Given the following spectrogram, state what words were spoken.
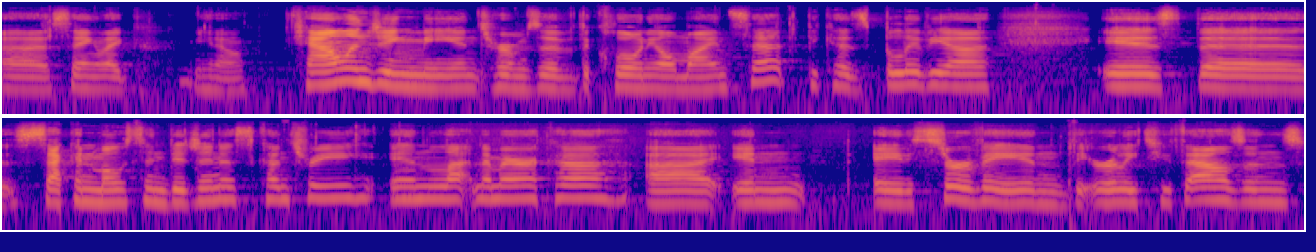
uh, saying, like, you know, challenging me in terms of the colonial mindset, because Bolivia is the second most indigenous country in Latin America. Uh, in a survey in the early 2000s,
